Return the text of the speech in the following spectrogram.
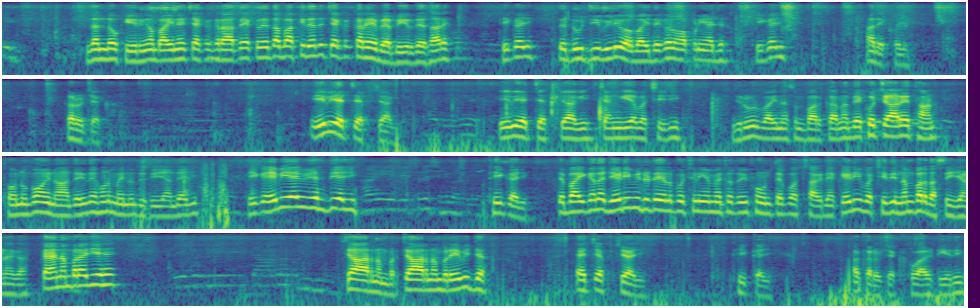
ਦੰਦੋ ਖੀਰੀਆਂ ਬਾਈ ਨੇ ਚੈੱਕ ਕਰਾਤੇ। ਇੱਕ ਦੇ ਤਾਂ ਬਾਕੀ ਦੇ ਤੇ ਚੈੱਕ ਕਰੇ ਪਿਆ ਵੀਰ ਦੇ ਸਾਰੇ। ਠੀਕ ਹੈ ਜੀ? ਤੇ ਦੂਜੀ ਵੀਡੀਓ ਆ ਬਾਈ ਦੇ ਘਰੋਂ ਆਪਣੀ ਅੱਜ। ਠੀਕ ਹੈ ਜੀ? ਆ ਦੇਖੋ ਜੀ। ਕਰੋ ਚੈੱਕ ਇਹ ਵੀ ਐਚਐਫ ਚ ਆ ਗਈ। ਇਹ ਵੀ ਐਚਐਫ ਚ ਆ ਗਈ। ਚੰਗੀ ਆ ਬੱਚੀ ਜੀ। ਜਰੂਰ ਬਾਈ ਨਾਲ ਸੰਪਰਕ ਕਰਨਾ। ਦੇਖੋ ਚਾਰੇ ਥਾਣ। ਤੁਹਾਨੂੰ ਭਾਵੇਂ ਨਾ ਦੇਖਦੇ ਹੁਣ ਮੈਨੂੰ ਦਿਸੀ ਜਾਂਦੇ ਆ ਜੀ। ਠੀਕ ਹੈ ਇਹ ਵੀ ਇਹ ਵੀ ਇਸ ਦੀ ਆ ਜੀ? ਹਾਂ ਮੰਨਦੀ ਠੀਕ ਹੈ ਜੀ। ਤੇ ਬਾਈ ਕਹਿੰਦਾ ਜਿਹੜੀ ਵੀ ਡਿਟੇਲ ਪੁੱਛਣੀ ਹੈ ਮੈਥੋਂ ਤੁਸੀਂ ਫੋਨ ਤੇ ਪੁੱਛ ਸਕਦੇ ਆ। ਕਿਹੜੀ ਬੱਚੀ ਦੀ ਨੰਬਰ ਦੱਸੀ ਜਾਣਾਗਾ? ਕਿਆ ਨੰਬਰ ਹੈ ਜੀ ਇਹ? 4 ਨੰਬਰ। 4 ਨੰਬਰ ਇਹ ਵੀ ਐਚ ਐਫ ਚ ਆ ਜੀ। ਠੀਕ ਹੈ ਜੀ। ਆ ਕਰੋ ਚੈੱਕ ਕੁਆਲਿਟੀ ਇਹਦੀ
